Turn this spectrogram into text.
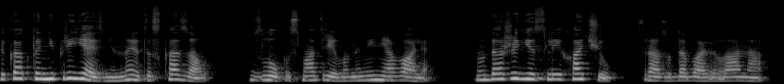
Ты как-то неприязненно это сказал. Зло посмотрела на меня Валя. Ну даже если и хочу, сразу добавила она.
